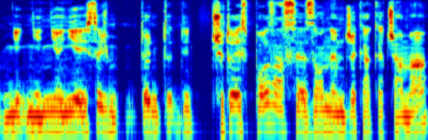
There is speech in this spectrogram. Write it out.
Nie, nie, nie, nie jesteśmy. To, to, czy to jest poza sezonem Jacka Ketchama?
